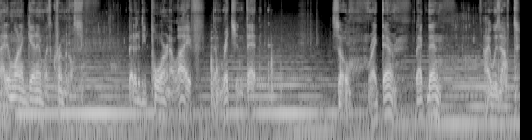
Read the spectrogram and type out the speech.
I didn't want to get in with criminals. Better to be poor and alive than rich and dead. So, right there, back then, I was out.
